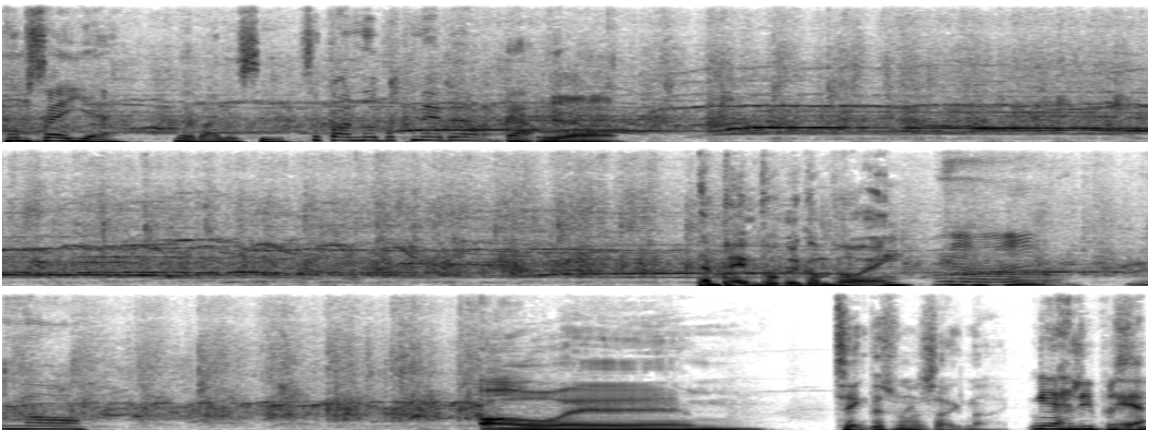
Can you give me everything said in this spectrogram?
Hun sagde ja, vil jeg bare lige sige. så går han ned på knæ der. Ja. Ja. Der er pænt publikum på, ikke? Nå. Og øh, tænk, hvis hun har sagt nej. Ja, lige præcis. Ja.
